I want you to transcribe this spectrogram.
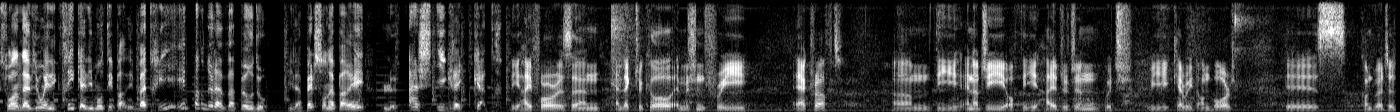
soit un avion électrique alimenté par des batteries et par de la vapeur d'eau. Il appelle son appareil le HY4. The HY4 is an electrical emission-free aircraft. Um, the energy of the hydrogen which we carried on board is converted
